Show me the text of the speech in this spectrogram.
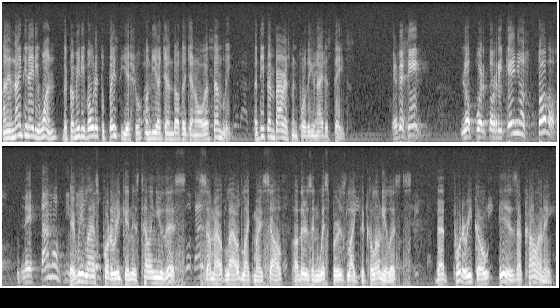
And in 1981, the committee voted to place the issue on the agenda of the General Assembly, a deep embarrassment for the United States. Es decir, los puertorriqueños todos Every last Puerto Rican is telling you this, some out loud like myself, others in whispers like the colonialists, that Puerto Rico is a colony.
